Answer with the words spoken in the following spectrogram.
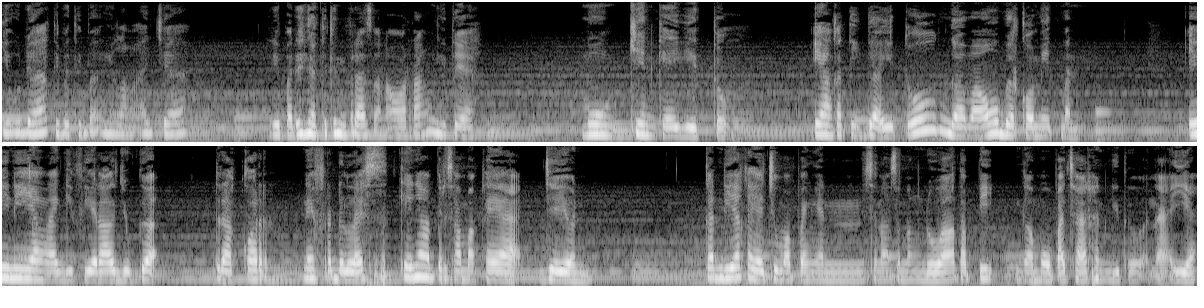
ya udah tiba-tiba ngilang aja daripada nyakitin perasaan orang gitu ya. Mungkin kayak gitu. Yang ketiga itu nggak mau berkomitmen. Ini nih yang lagi viral juga drakor Nevertheless, kayaknya hampir sama kayak Jeon. kan dia kayak cuma pengen senang-senang doang tapi nggak mau pacaran gitu. Nah iya.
